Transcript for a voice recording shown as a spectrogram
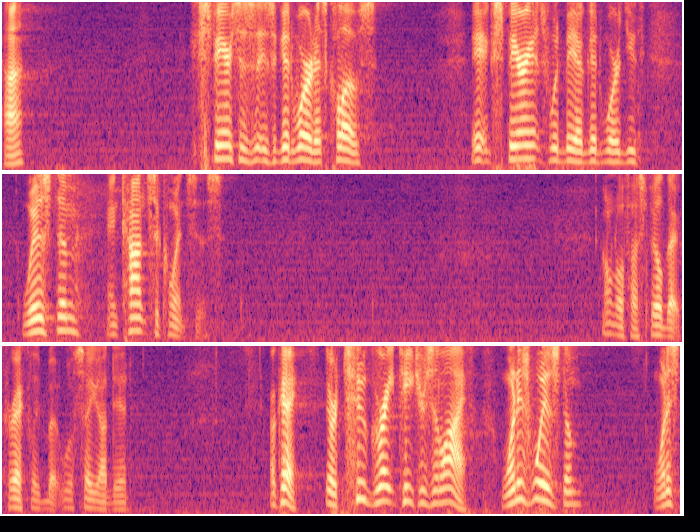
Huh? Experience is, is a good word, it's close. Experience would be a good word. You, wisdom and consequences. I don't know if I spelled that correctly, but we'll say I did. Okay, there are two great teachers in life. One is wisdom, one is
